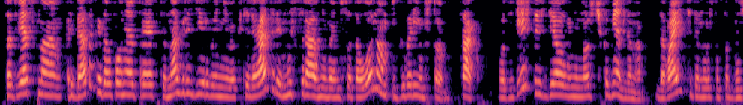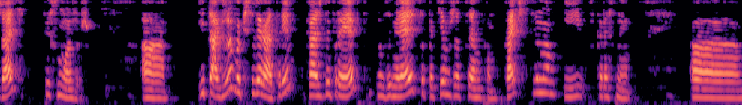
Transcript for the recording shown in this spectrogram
Соответственно, ребята, когда выполняют проекты на градировании в акселераторе, мы сравниваем с эталоном и говорим, что так, вот здесь ты сделал немножечко медленно, давай, тебе нужно поднажать, ты сможешь. А, и также в акселераторе каждый проект замеряется по тем же оценкам, качественным и скоростным. А,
